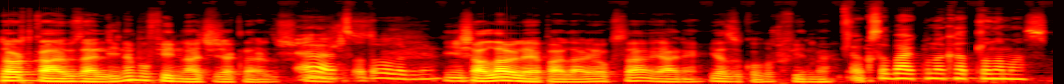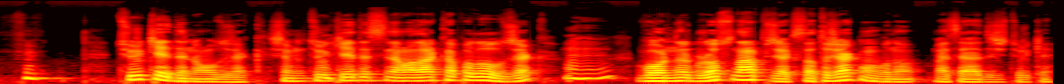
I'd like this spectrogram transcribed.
4K özelliğini bu filmle açacaklardır. Evet Göreceğiz. o da olabilir. İnşallah öyle yaparlar yoksa yani yazık olur filme. Yoksa Berk buna katlanamaz. Türkiye'de ne olacak? Şimdi Türkiye'de sinemalar kapalı olacak. Warner Bros ne yapacak? Satacak mı bunu mesela Dijitürk'e?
